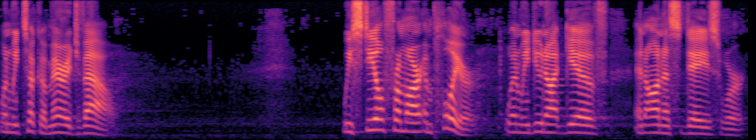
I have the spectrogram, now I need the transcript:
when we took a marriage vow. We steal from our employer when we do not give an honest day's work.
